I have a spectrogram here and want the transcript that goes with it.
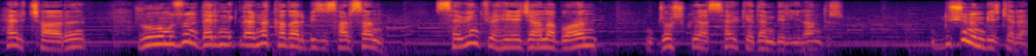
Her çağrı, ruhumuzun derinliklerine kadar bizi sarsan, sevinç ve heyecana boğan, coşkuya sevk eden bir ilandır. Düşünün bir kere,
